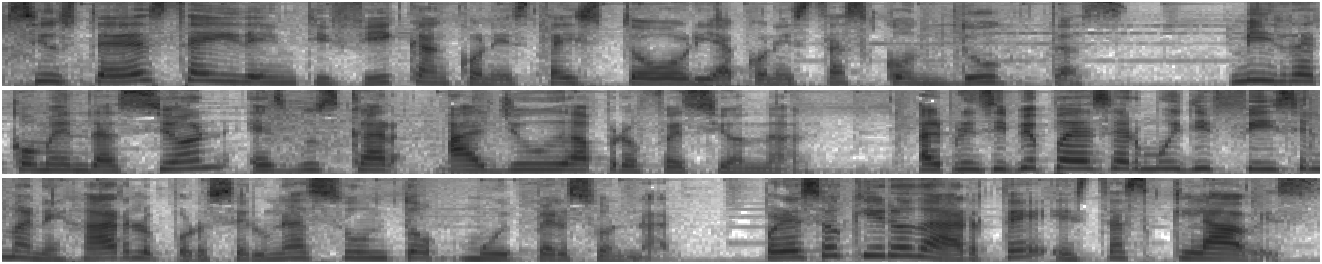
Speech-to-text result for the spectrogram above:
Si ustedes se identifican con esta historia, con estas conductas, mi recomendación es buscar ayuda profesional. Al principio puede ser muy difícil manejarlo por ser un asunto muy personal. Por eso quiero darte estas claves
